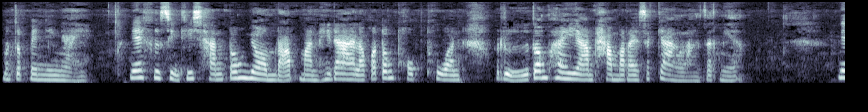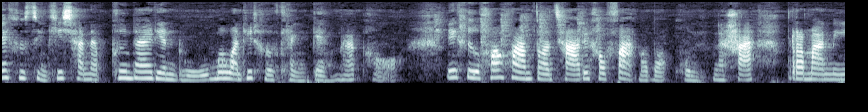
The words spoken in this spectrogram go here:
มันจะเป็นยังไงเนี่ยคือสิ่งที่ฉันต้องยอมรับมันให้ได้ แล้วก็ต้องทบทวน หรือต้องพยายามทำอะไรสักอย่างหลังจากเนี้ย เนี่ยคือสิ่งที่ฉันนะเพิ่งได้เรียนรู้เมื่อวันที่เธอแข็งแกร่งมากพอ นี่คือข้อความตอนเช้าที่เขาฝากมาบอกคุณนะคะ ประมาณนี้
